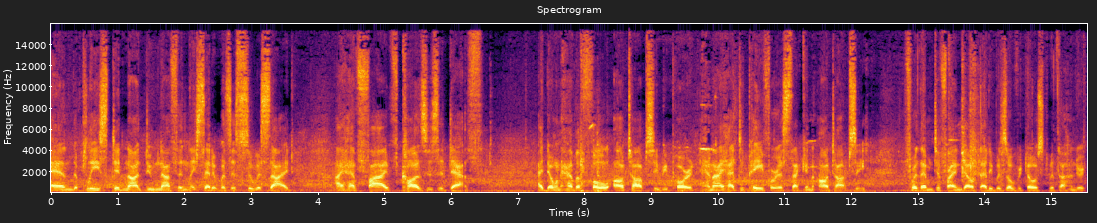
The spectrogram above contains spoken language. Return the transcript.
And the police did not do nothing. They said it was a suicide. I have five causes of death. I don't have a full autopsy report, and I had to pay for a second autopsy for them to find out that he was overdosed with 100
